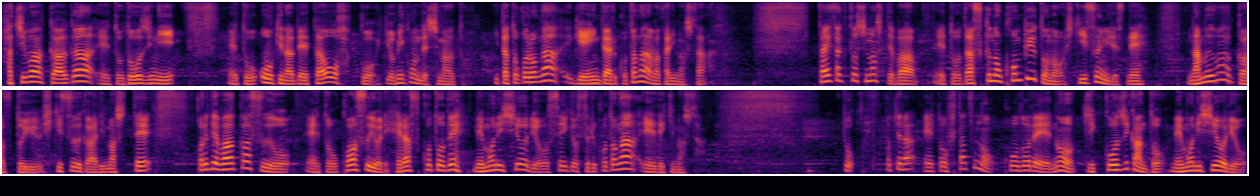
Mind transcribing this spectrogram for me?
8ワーカーが、えー、と同時に、えー、と大きなデータをこう読み込んでしまうといったところが原因であることが分かりました。対策としましては、えーと、ダスクのコンピュートの引数にですね、NUM ワーカーズという引数がありまして、これでワーカー数を、えーと、コア数より減らすことでメモリ使用量を制御することが、え、できました。とこちら、えーと、2つのコード例の実行時間とメモリ使用量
